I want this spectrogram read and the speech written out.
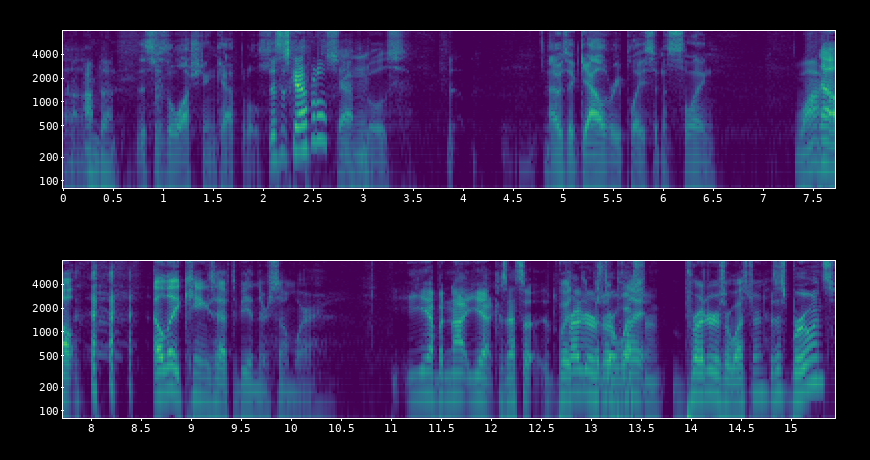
Uh, I'm done. This is the Washington Capitals. This is Capitals. Capitals. I was at Gallery Place in a sling. Why? Now, L.A. Kings have to be in there somewhere. Yeah, but not yet because that's a But- Predators but they're are Western. Predators or Western? Is this Bruins?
